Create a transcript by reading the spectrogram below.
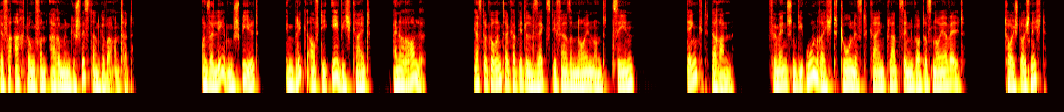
der Verachtung von armen Geschwistern gewarnt hat. Unser Leben spielt, im Blick auf die Ewigkeit, eine Rolle. 1. Korinther Kapitel 6, die Verse 9 und 10 Denkt daran, für Menschen, die Unrecht tun, ist kein Platz in Gottes neuer Welt. Täuscht euch nicht.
